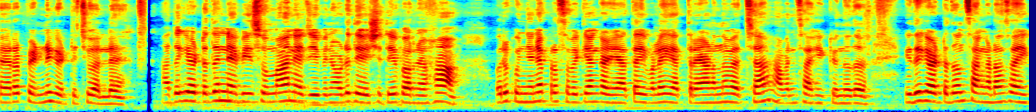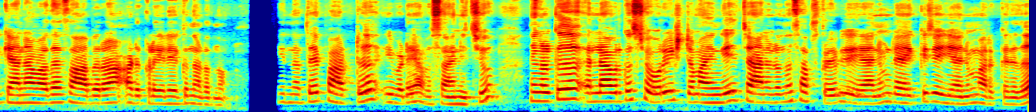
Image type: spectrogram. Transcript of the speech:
വേറെ പെണ്ണ് കെട്ടിച്ചു അല്ലേ? അത് കേട്ടതും നബീസുമ നജീബിനോട് ദേഷ്യത്തിൽ പറഞ്ഞു ഹാ ഒരു കുഞ്ഞിനെ പ്രസവിക്കാൻ കഴിയാത്ത ഇവളെ എത്രയാണെന്ന് വെച്ചാൽ അവൻ സഹിക്കുന്നത്? ഇത് കേട്ടതും സങ്കടം സഹിക്കാനാവാതെ സാബിറ അടുക്കളയിലേക്ക് നടന്നു. ഇന്നത്തെ പാർട്ട് ഇവിടെ അവസാനിച്ചു. നിങ്ങൾക്ക് എല്ലാവർക്കും സ്റ്റോറി ഇഷ്ടമായെങ്കിൽ ചാനലൊന്ന് സബ്സ്ക്രൈബ് ചെയ്യാനും ലൈക്ക് ചെയ്യാനും മറക്കരുത്.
